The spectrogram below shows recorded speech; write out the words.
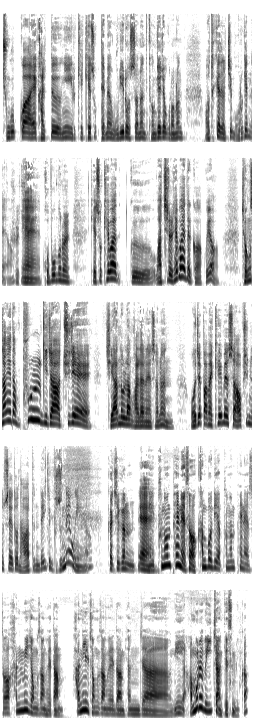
중국과의 갈등이 이렇게 계속되면 우리로서는 경제적으로는 어떻게 될지 모르겠네요. 그렇죠. 예, 그 부분을 계속 해봐 그 watch를 해봐야 될 것 같고요. 정상회담 풀 기자 취재 제한 논란 관련해서는 어젯밤에 KBS 9시 뉴스에도 나왔던데 이게 무슨 내용이에요? 그러니까 지금 예. 푸놈펜에서 캄보디아 푸놈펜에서 한미 정상회담, 한일 정상회담 현장이 아무래도 있지 않겠습니까?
